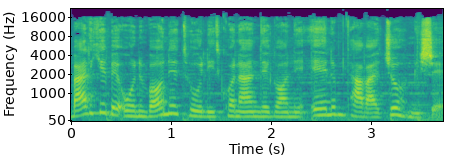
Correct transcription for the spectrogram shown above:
بلکه به عنوان تولید کنندگان علم توجه میشه.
